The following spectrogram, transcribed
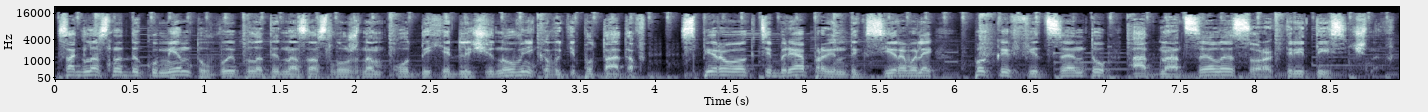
Согласно документу, выплаты на заслуженном отдыхе для чиновников и депутатов с 1 октября проиндексировали по коэффициенту 1,43 тысячных.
